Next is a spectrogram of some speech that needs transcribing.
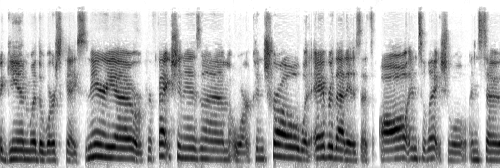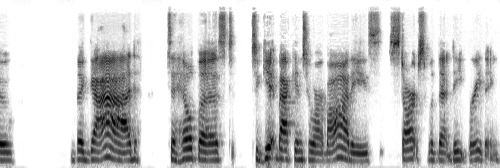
again with the worst case scenario or perfectionism or control whatever that is that's all intellectual. And so the guide to help us to, get back into our bodies starts with that deep breathing.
